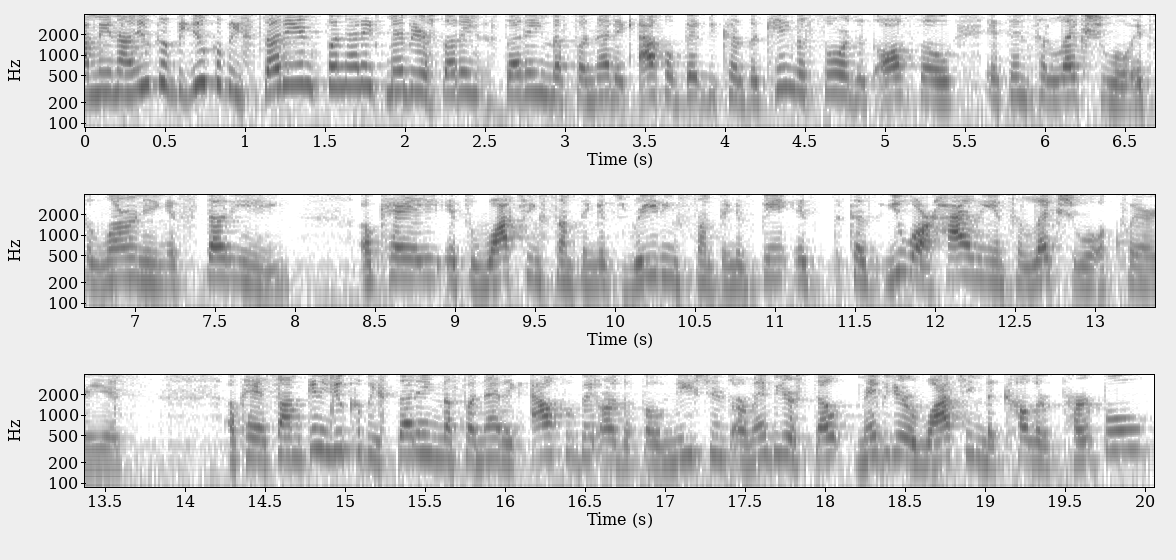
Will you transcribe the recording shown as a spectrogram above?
I mean, now you could be you could be studying phonetics. Maybe you're studying studying the phonetic alphabet because the King of Swords is also it's intellectual, it's learning, it's studying. Okay, it's watching something, it's reading something, it's being it's because you are highly intellectual, Aquarius. Okay, so I'm getting you could be studying the phonetic alphabet or the Phoenicians, or maybe you're still maybe you're watching the color purple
